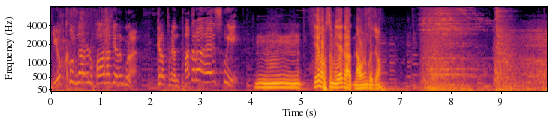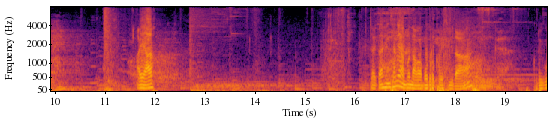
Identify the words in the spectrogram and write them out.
기어코 나를 화나게 하는구나. 그렇다면 받아라 애송이. 음, 얘가 없으면 얘가 나오는 거죠. 아야. 자, 일단 행성에 한번 나가보도록 하겠습니다. 그리고,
